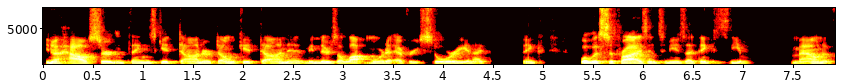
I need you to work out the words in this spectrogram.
you know how certain things get done or don't get done. I mean, there's a lot more to every story, and I think what was surprising to me is I think it's the amount of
